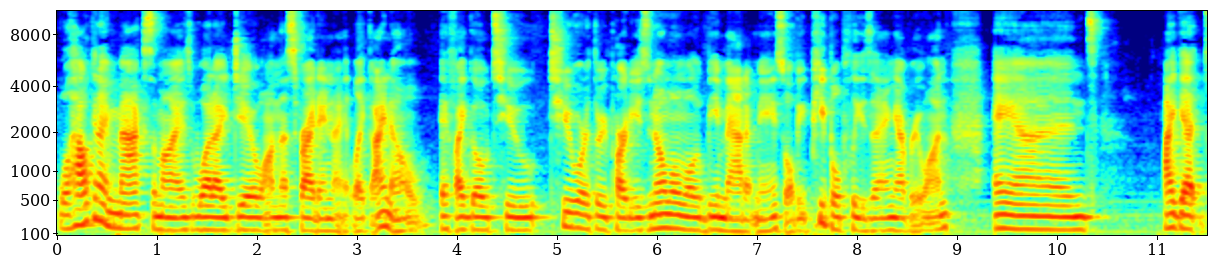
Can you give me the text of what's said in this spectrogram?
well, how can I maximize what I do on this Friday night? Like I know if I go to two or three parties, no one will be mad at me, so I'll be people pleasing everyone. And I get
